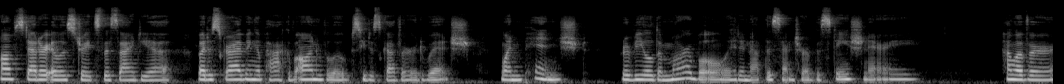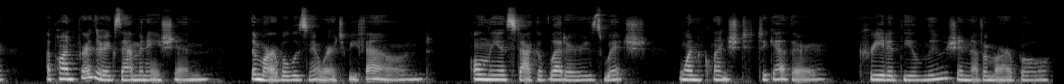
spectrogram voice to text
Hofstadter illustrates this idea by describing a pack of envelopes he discovered which, when pinched, revealed a marble hidden at the center of the stationery. However, Upon further examination, the marble was nowhere to be found, only a stack of letters which, when clenched together, created the illusion of a marble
